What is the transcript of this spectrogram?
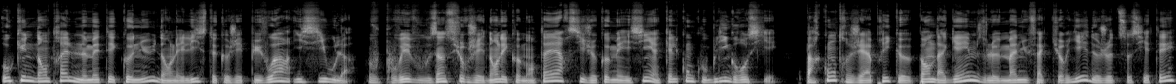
aucune d'entre elles ne m'était connue dans les listes que j'ai pu voir ici ou là. Vous pouvez vous insurger dans les commentaires si je commets ici un quelconque oubli grossier. Par contre, j'ai appris que Panda Games, le manufacturier de jeux de société,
